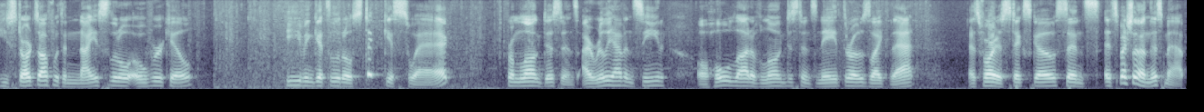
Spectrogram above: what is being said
He starts off with a nice little overkill. He even gets a little sticky swag from long distance. I really haven't seen a whole lot of long distance nade throws like that as far as sticks go since especially on this map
